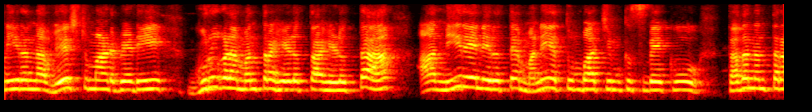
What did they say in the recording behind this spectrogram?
ನೀರನ್ನ ವೇಸ್ಟ್ ಮಾಡಬೇಡಿ. ಗುರುಗಳ ಮಂತ್ರ ಹೇಳುತ್ತಾ ಹೇಳುತ್ತಾ ಆ ನೀರೇನಿರುತ್ತೆ ಮನೆಯ ತುಂಬಾ ಚಿಮ್ಕಿಸ್ಬೇಕು. ತದನಂತರ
